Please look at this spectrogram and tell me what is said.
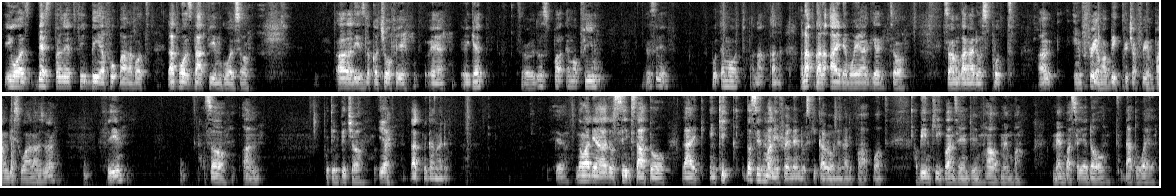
he was desperate to be a footballer, but that was that film goal so all of these look a trophy yeah, we get so we just pack them up him You see? Put them out. I'm not gonna I'm not gonna hide them away again. So so I'm gonna just put uh, in frame a big picture frame on this wall as well. Frame. So and put in picture. Yeah, that we gonna do. Yeah. Nowadays I just see him start to like in kick. Just his money friend and just kick around in the park. But I've been keep on saying to him, oh remember, remember say you don't that well.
